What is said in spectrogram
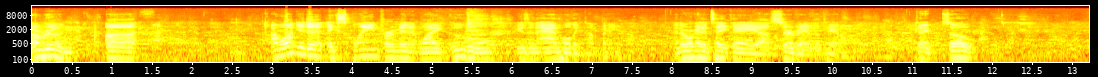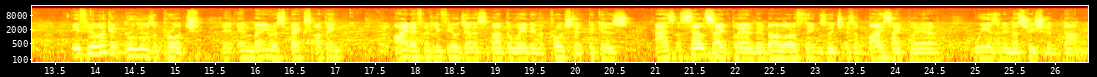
Arun, uh, I want you to explain for a minute why Google is an ad holding company. And then we're going to take a uh, survey of the panel. Okay, so if you look at Google's approach, in many respects, I think I definitely feel jealous about the way they've approached it because as a sell side player, they've done a lot of things which, as a buy side player, we as an industry should have done.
